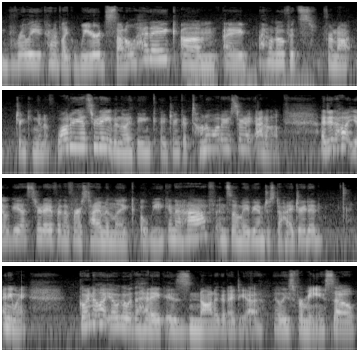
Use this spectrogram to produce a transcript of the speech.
really kind of like weird subtle headache. Um, I, I don't know if it's from not drinking enough water yesterday, even though I think I drank a ton of water yesterday. I don't know. I did hot yoga yesterday for the first time in like a week and a half, and so maybe I'm just dehydrated. Anyway, going to hot yoga with a headache is not a good idea, at least for me. So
